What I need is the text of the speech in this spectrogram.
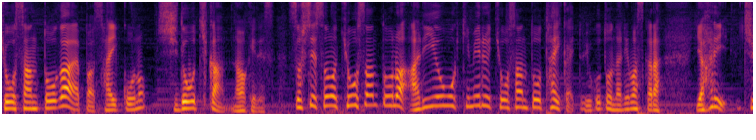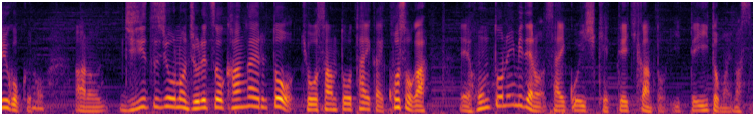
共産党がやっぱ最高の指導機関なわけです。そしてその共産党のありようを決める共産党大会ということになりますからやはり中国のあの事実上の序列を考えると共産党大会こそが、え本当の意味での最高意思決定機関と言っていいと思います。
